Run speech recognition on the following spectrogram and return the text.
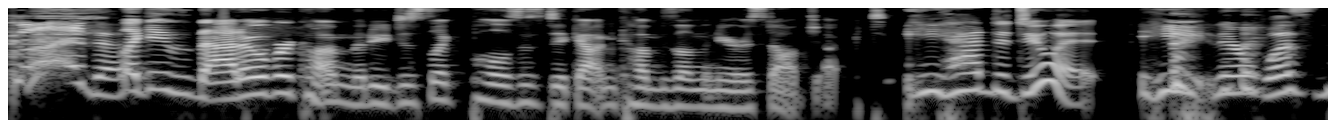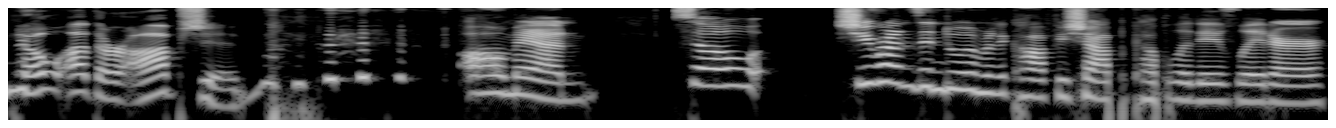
good. Like Like he's that overcome that he just like pulls his dick out and comes on the nearest object. he had to do it. He there was no other option. oh man. So she runs into him at a coffee shop a couple of days later,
